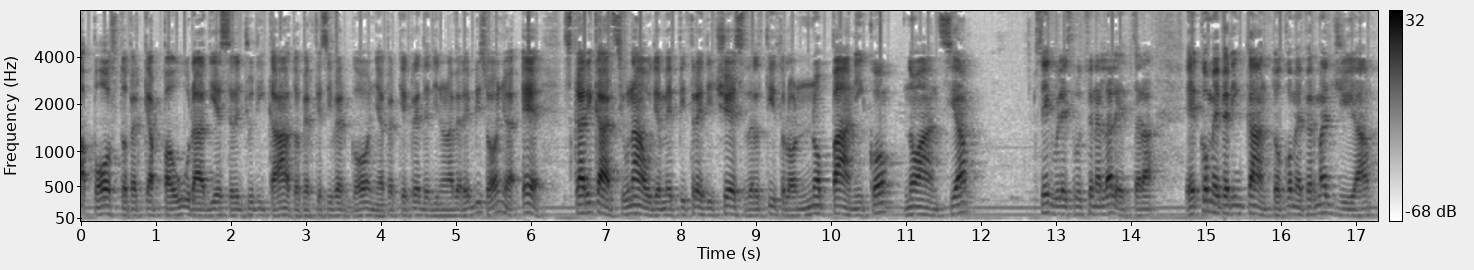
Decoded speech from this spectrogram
a posto perché ha paura di essere giudicato, perché si vergogna, perché crede di non avere bisogno e scaricarsi un audio MP3 DCS dal titolo No panico, no ansia, segui le istruzioni alla lettera e come per incanto, come per magia,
